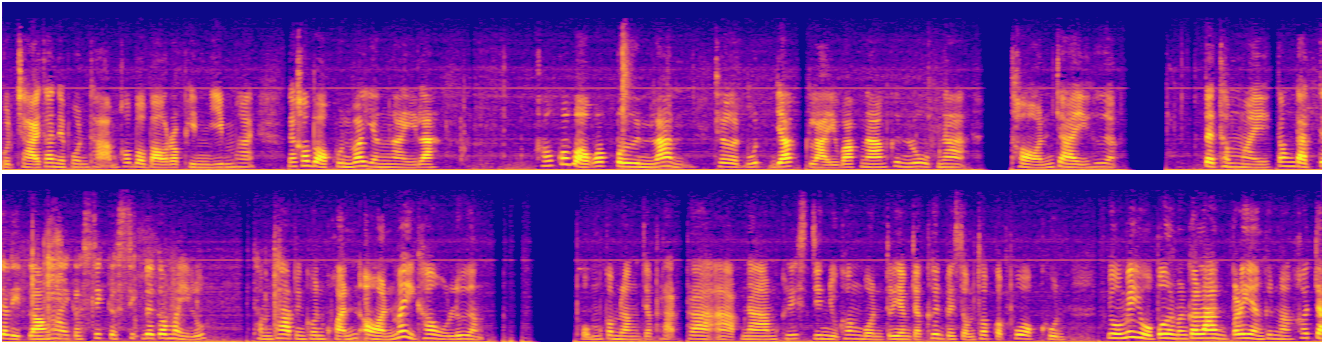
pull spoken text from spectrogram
บุตรชายท่านในพลถามเขาเบาๆระพินยิ้มให้ แล้วเขาบอกคุณว่ายังไงล่ะ เขาก็บอกว่าปืนลั่น เชิดวุฒยักไหลวักน้ำขึ้นรูปหน้า ถอนใจเฮือกแต่ทำไมต้องดัดจริตร้องไห้กระซิกกระซิกด้วยก็ไม่รู้ทำท่าเป็นคนขวัญอ่อนไม่เข้าเรื่อง ผมกำลังจะพลัดพราอาบน้ำคริสตินอยู่ข้างบนเตรียมจะขึ้นไปสมทบกับพวกคุณ อยู่ไม่อยู่ปืนมันก็ลั่นเปรี้ยงขึ้นมา เข้าใจ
